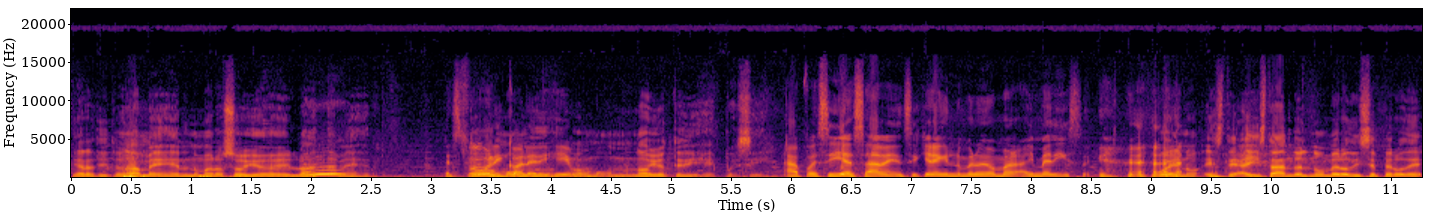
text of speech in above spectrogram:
Ya ratitos. Dame el número suyo, eh, lo ándame. Es público, le dijimos. No, yo te dije, pues sí. Ah, pues sí, ya saben. Si quieren el número de Omar, ahí me dicen. Bueno, este, ahí está dando el número, dice, pero de,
